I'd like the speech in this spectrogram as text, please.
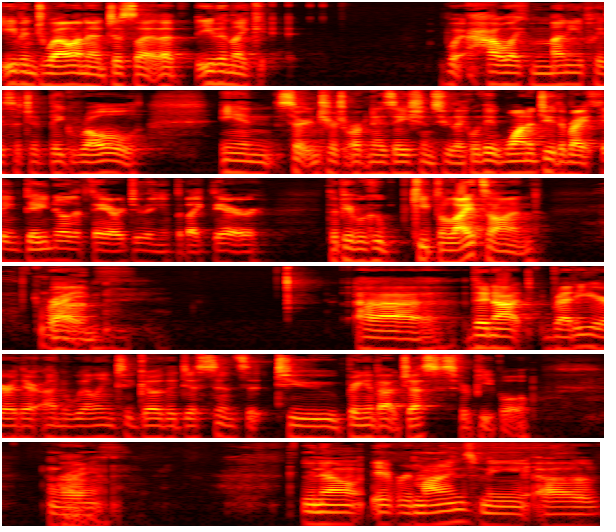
even dwell on it, just like even like how like money plays such a big role in certain church organizations who like well they want to do the right thing. They know that they are doing it but like they're the people who keep the lights on right. um, uh, they're not ready or they're unwilling to go the distance to bring about justice for people. Right. Um, you know it reminds me of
